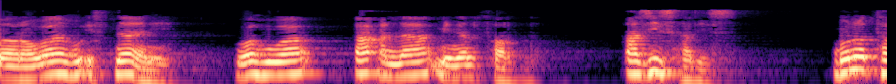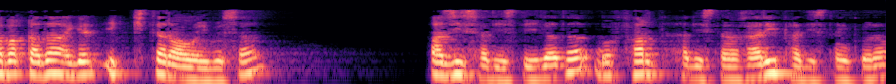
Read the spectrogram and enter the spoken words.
ما رواه اثنان وهو أعلى من الفرد عزيز حديث buni tabaqada agar ikkita roviy bo'lsa aziz hadis deyiladi bu fard hadisdan g'arib hadisdan ko'ra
